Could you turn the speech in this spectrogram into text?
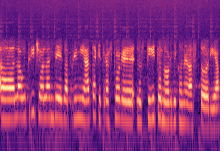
uh, l'autrice olandese premiata che trasporre lo spirito nordico nella storia.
